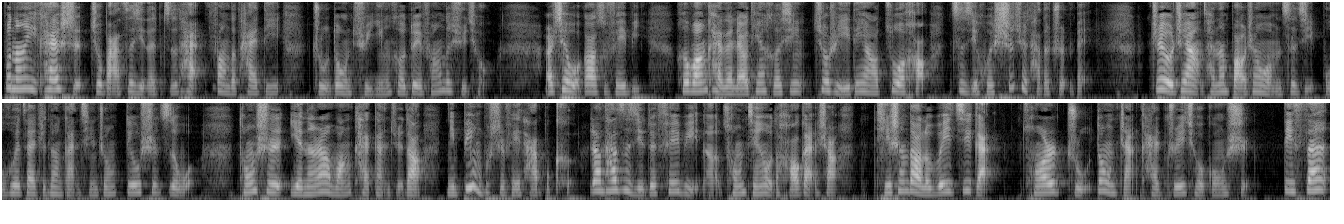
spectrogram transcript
不能一开始就把自己的姿态放得太低，主动去迎合对方的需求。而且我告诉菲比，和王凯的聊天核心就是一定要做好自己会失去他的准备。只有这样，才能保证我们自己不会在这段感情中丢失自我，同时也能让王凯感觉到你并不是非他不可，让他自己对菲比呢从仅有的好感上提升到了危机感，从而主动展开追求攻势。第三，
